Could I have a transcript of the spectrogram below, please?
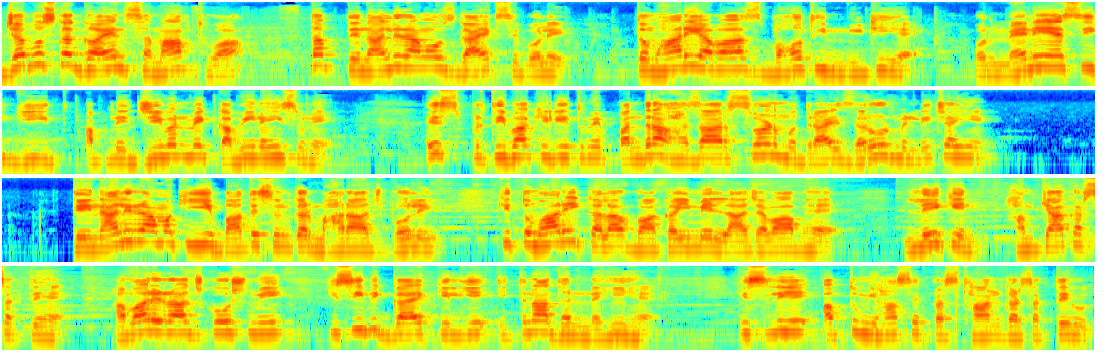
जब उसका गायन समाप्त हुआ, तब तेनालीरामा उस गायक से बोले, तुम्हारी आवाज़ बहुत ही मीठी है और मैंने ऐसी गीत अपने जीवन में कभी नहीं सुने। इस प्रतिभा के लिए तुम्हें पंद्रह हज़ार स्वर्ण मुद्राएँ ज़रूर मिलनी चाहिए। तेनालीरामा की ये बातें सुनकर महाराज बोले कि तुम्हारी कला वाकई में लाजवाब है, लेकिन हम क्या कर सकते हैं? हमारे राजकोष में किसी भी गायक के लिए इतना धन नहीं है। इसलिए अब तुम यहाँ से प्रस्थान कर सकते हो,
